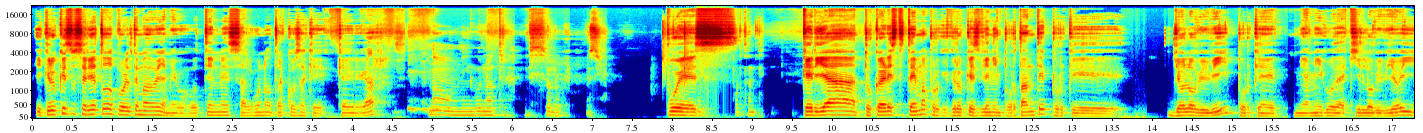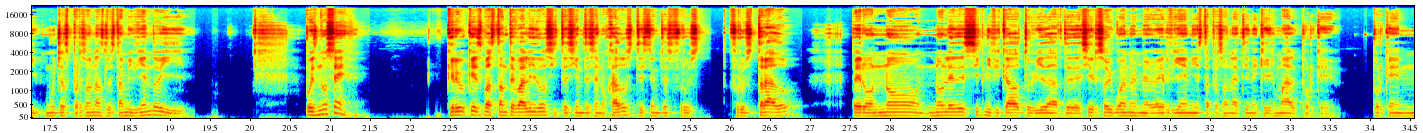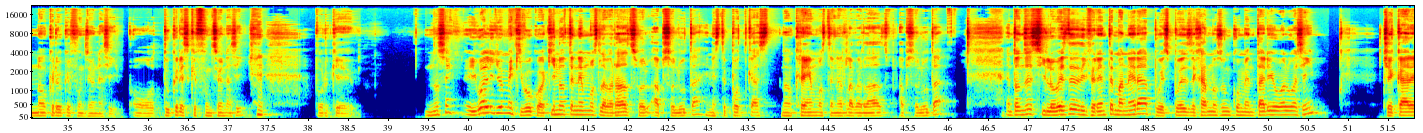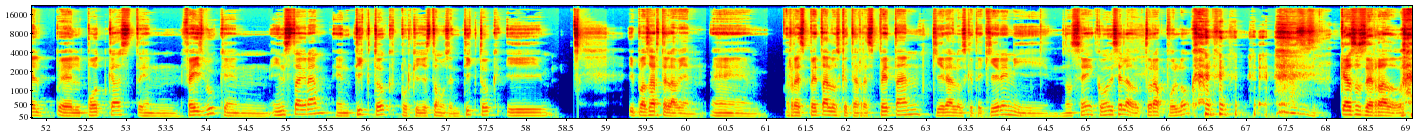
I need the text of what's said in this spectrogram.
y creo que eso sería todo por el tema de hoy, amigo. ¿O tienes alguna otra cosa que, que agregar? no, ninguna otra, es solo pues, Pues importante. quería tocar este tema porque creo que es bien importante, porque yo lo viví, porque mi amigo de aquí lo vivió y muchas personas lo están viviendo y pues no sé, creo que es bastante válido si te sientes enojado, si te sientes frus- frustrado, pero no, no le des significado a tu vida de decir soy bueno y me va a ir bien y esta persona le tiene que ir mal porque, porque no creo que funcione así. O tú crees que funciona así, porque no sé, igual yo me equivoco. Aquí no tenemos la verdad absol- absoluta en este podcast, no creemos tener la verdad absoluta. Entonces, si lo ves de diferente manera, pues puedes dejarnos un comentario o algo así. Checar el, el podcast en Facebook, en Instagram, en TikTok, porque ya estamos en TikTok. Y, y pasártela bien. Eh, respeta a los que te respetan, quiere a los que te quieren y no sé, ¿cómo dice la doctora Polo? Caso cerrado.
